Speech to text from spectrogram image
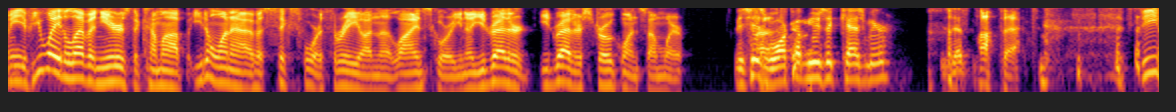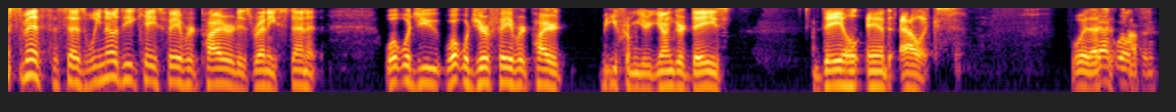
I mean, if you wait 11 years to come up, you don't want to have a six four three on the line score. You know, you'd rather you'd rather stroke one somewhere. Is his Uh, walk up music Cashmere? Is that Stop that. Steve Smith says we know DK's favorite pirate is Rennie Stennett. What would you? What would your favorite pirate be from your younger days, Dale and Alex? boy? That's Jack a Wilson. tough.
